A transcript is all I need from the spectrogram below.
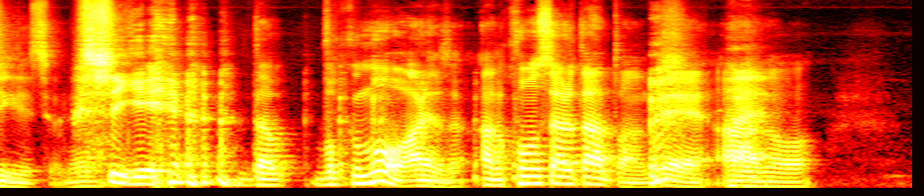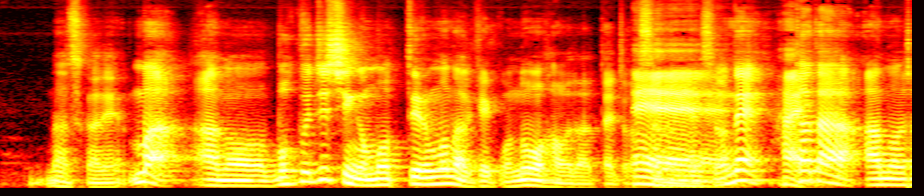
議ですよね。思議。だ僕も、あれですよあの、コンサルタントなんで、はいあの、なんですかね。まあ、あの、僕自身が持ってるものは結構ノウハウだったりとかするんですよね。ええはいただ、あの、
